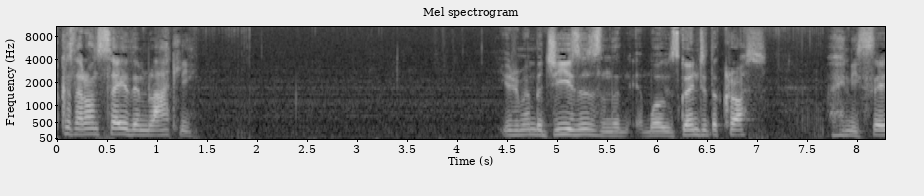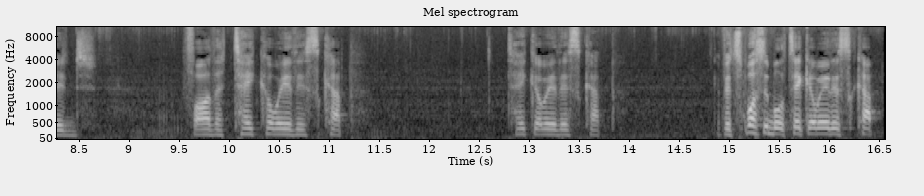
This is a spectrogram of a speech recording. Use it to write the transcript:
because I don't say them lightly. You remember Jesus and the, well, he was going to the cross and he said, Father, take away this cup. Take away this cup. If it's possible, take away this cup.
